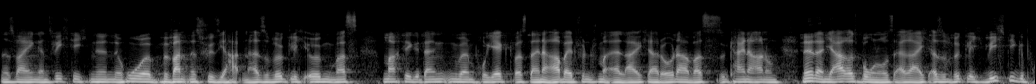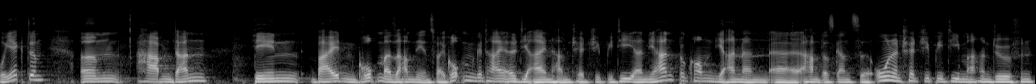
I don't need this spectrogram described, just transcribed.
das war ihnen ganz wichtig, eine, eine hohe Bewandtnis für sie hatten. Also wirklich irgendwas, mach dir Gedanken über ein Projekt, was deine Arbeit fünfmal erleichtert oder was, keine Ahnung, ne, dein Jahresbonus erreicht. Also wirklich wichtige Projekte, ähm, haben dann den beiden Gruppen, also haben die in zwei Gruppen geteilt. Die einen haben ChatGPT an die Hand bekommen, die anderen äh, haben das Ganze ohne ChatGPT machen dürfen.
